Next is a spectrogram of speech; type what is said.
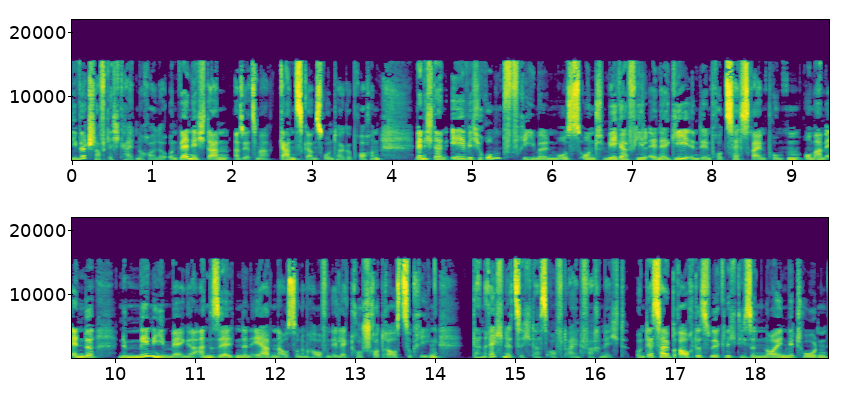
die Wirtschaftlichkeit eine Rolle. Und wenn ich dann, also jetzt mal ganz, ganz runtergebrochen, wenn ich dann ewig rumpfriemeln muss und mega viel Energie in den Prozess reinpumpen, um am Ende eine Minimenge an seltenen Erden aus so einem Haufen Elektroschrott rauszukriegen, dann rechnet sich das oft einfach nicht. Und deshalb braucht es wirklich diese neuen Methoden,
